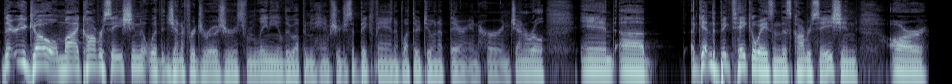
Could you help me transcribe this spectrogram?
There you go. My conversation with Jennifer Desrosiers from Laney and Lou up in New Hampshire. Just a big fan of what they're doing up there and her in general. And uh, again, the big takeaways in this conversation are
